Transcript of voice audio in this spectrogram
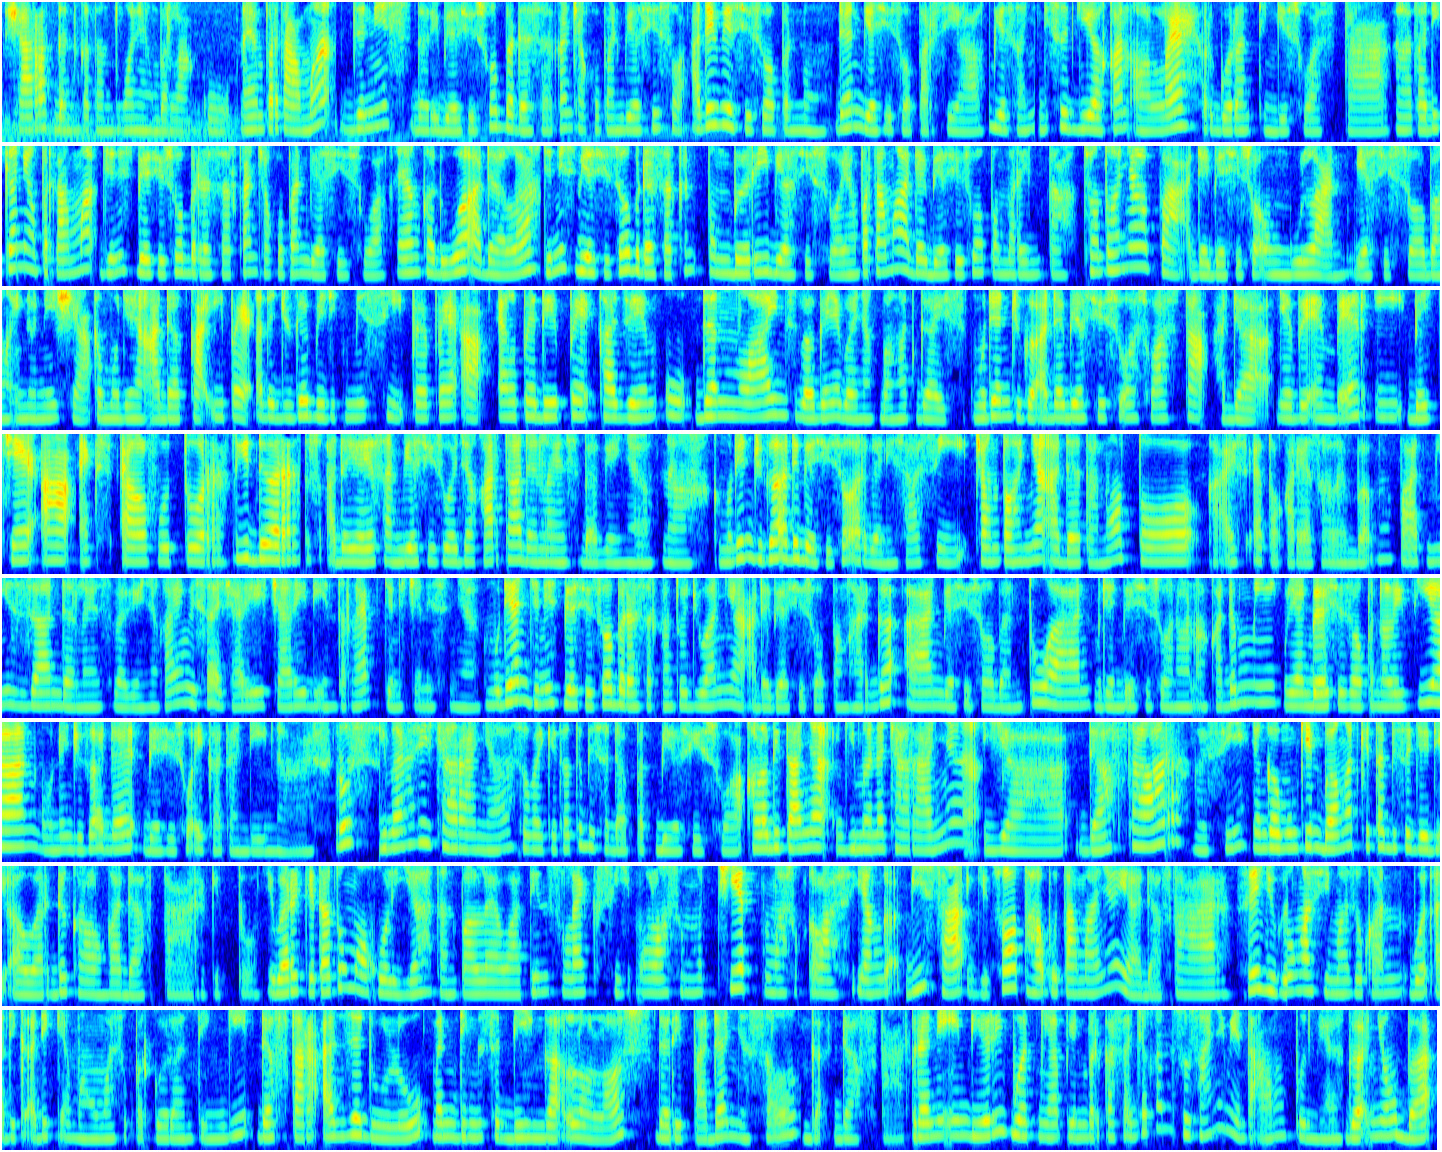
syarat dan ketentuan yang berlaku. Nah, yang pertama, jenis dari beasiswa berdasarkan cakupan beasiswa. Ada beasiswa penuh dan beasiswa parsial. Biasanya disediakan oleh perguruan tinggi swasta. Nah, tadi kan yang pertama jenis beasiswa berdasarkan cakupan beasiswa. Nah, yang kedua adalah jenis beasiswa berdasarkan pemberi beasiswa. Yang pertama ada beasiswa pemerintah. Contohnya apa? Ada beasiswa unggulan, beasiswa Bank Indonesia, kemudian ada KIP, ada juga bidik misi, PPA, LPDP, KJMU, dan lain sebagainya banyak banget guys. Kemudian juga ada beasiswa swasta, ada YBM BRI, BCA, XL Futur, Leader, terus ada Yayasan Beasiswa Jakarta dan lain sebagainya. Nah, kemudian juga ada beasiswa organisasi. Contohnya ada Tanoto, KSE atau Karya Salemba 4, Mizan dan lain sebagainya. Kalian bisa cari-cari di internet jenis-jenisnya. Kemudian jenis beasiswa berdasarkan tujuannya, ada beasiswa penghargaan, beasiswa bantuan, kemudian beasiswa non akademik, kemudian beasiswa penelitian, kemudian juga ada beasiswa ikatan dinas. Terus gimana sih caranya supaya kita tuh bisa dapat beasiswa? Kalau ditanya gimana caranya ya daftar gak sih? Yang gak mungkin banget kita bisa jadi award kalau nggak daftar gitu. Ibarat kita tuh mau kuliah tanpa lewatin seleksi mau langsung ngecit masuk kelas yang nggak bisa gitu. So tahap utamanya ya daftar. Saya juga ngasih masukan buat adik-adik yang mau masuk perguruan tinggi daftar aja dulu mending sedih nggak lolos daripada nyesel nggak daftar. Beraniin diri buat nyiapin berkas aja kan susahnya minta ampun ya. Nggak nyoba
